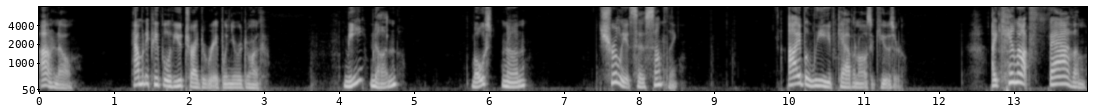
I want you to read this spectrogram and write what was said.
I don't know. How many people have you tried to rape when you were drunk? Me? None. Most? None. Surely it says something. I believe Kavanaugh's accuser. I cannot fathom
